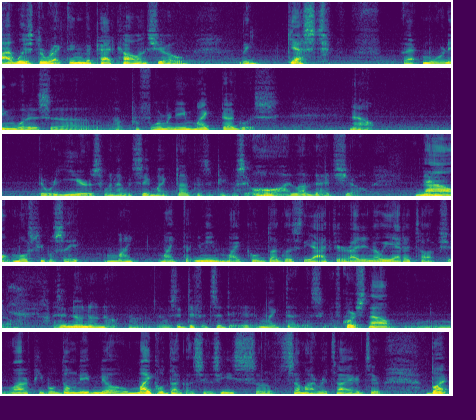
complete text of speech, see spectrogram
I was directing the Pat Collins show. The guest that morning was uh, a performer named Mike Douglas. Now, there were years when I would say Mike Douglas, and people say, "Oh, I love that show." Now, most people say, "Mike, Mike, you mean Michael Douglas, the actor? I didn't know he had a talk show." I said, "No, no, no, no. There was a difference. Mike Douglas. Of course, now a lot of people don't even know who Michael Douglas is. He's sort of semi-retired too, but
